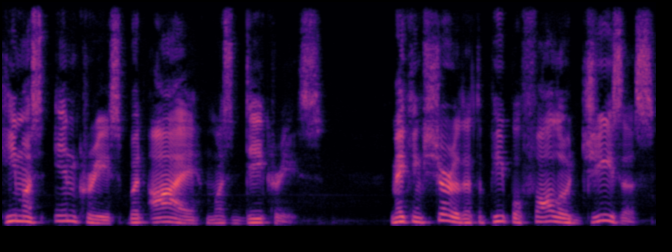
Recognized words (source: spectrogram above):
he must increase, but I must decrease, making sure that the people followed Jesus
